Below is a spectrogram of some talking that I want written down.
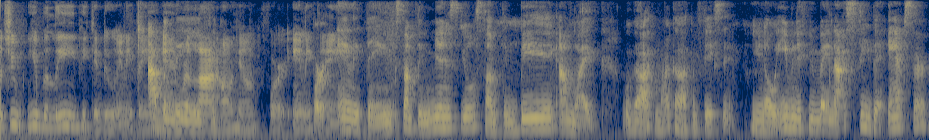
But you you believe he can do anything. I believe rely on him for anything. For anything, something minuscule, something big. I'm like, well, God, my God can fix it. You know, even if you may not see the answer,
